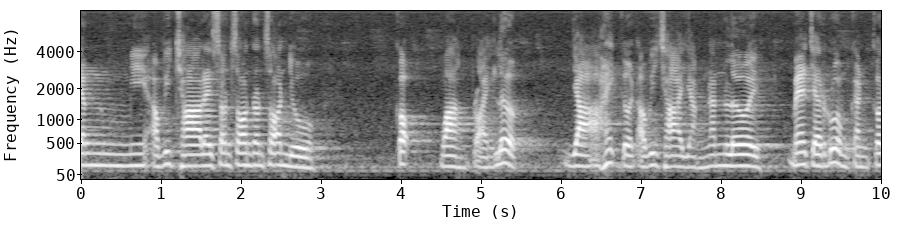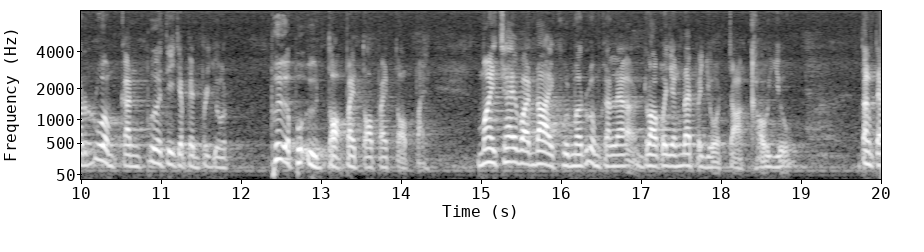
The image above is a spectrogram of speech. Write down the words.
ยังมีอวิชชาอะไรซ้อนๆซ้อนๆอยู่ ก็วางปล่อยเลิก อย่าให้เกิดอวิชชาอย่างนั้นเลย แม้จะร่วมกันก็ร่วมกันเพื่อที่จะเป็นประโยชน์ เพื่อผู้อื่นต่อไปต่อไปต่อไป ไม่ใช่ว่าได้คุณมาร่วมกันแล้ว เราก็ยังได้ประโยชน์จากเขาอยู่ ตั้งแต่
